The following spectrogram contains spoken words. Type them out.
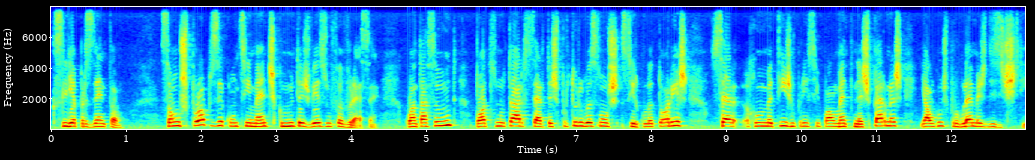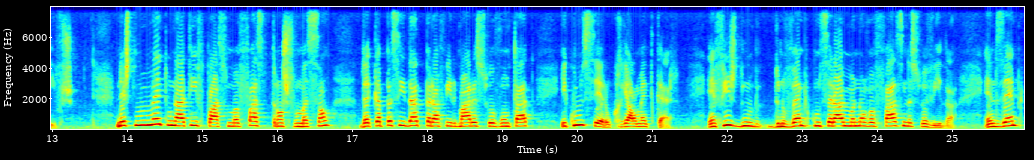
que se lhe apresentam. São os próprios acontecimentos que muitas vezes o favorecem. Quanto à saúde, pode-se notar certas perturbações circulatórias, reumatismo principalmente nas pernas e alguns problemas digestivos. Neste momento, o nativo passa uma fase de transformação da capacidade para afirmar a sua vontade e conhecer o que realmente quer. Em fins de novembro começará uma nova fase na sua vida. Em dezembro,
